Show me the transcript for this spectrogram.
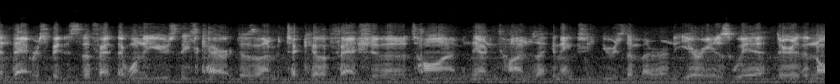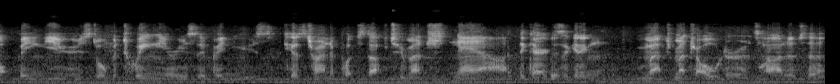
in that respect, it's the fact they want to use these characters in a particular fashion at a time, and the only times they can actually use them are in areas where they're either not being used or between areas they've been used. Because trying to put stuff too much now, the characters are getting much much older. And it's harder to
